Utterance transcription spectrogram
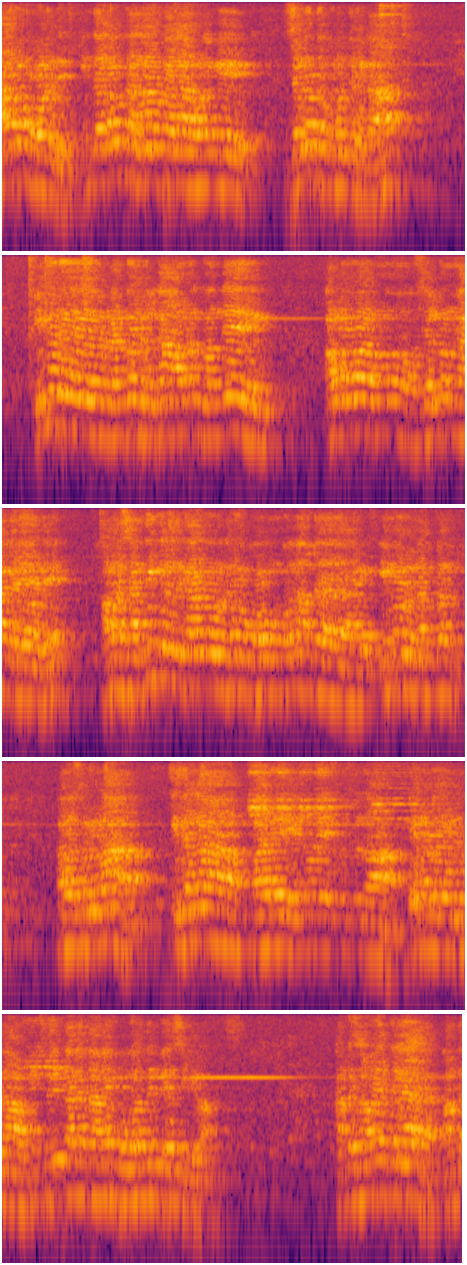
ஆர்வம் ஓடுது. இந்த அளவுக்கு அல்லாஹ் அவனுக்கு செல்வத்தை கொடுத்துருக்கான். இன்னொரு நண்பர் இருக்கான் அவனுக்கு வந்து அவ்வளோவா ஒன்றும் செல்வம்லாம் கிடையாது. அவனை சந்திக்கிறதுக்காக ஒரு தடவை போகும்போது அந்த இன்னொரு நண்பன் அவன் சொல்லுவான் இதெல்லாம் பாரு என்னுடைய இதுதான் என்னுடைய இதுதான் அப்படின்னு சொல்லி தானே தானே புகழ்ந்து பேசிக்கிறான். அந்த சமயத்துல அந்த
